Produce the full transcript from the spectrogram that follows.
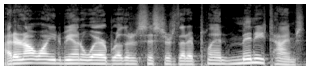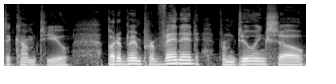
I do not want you to be unaware, brothers and sisters, that I planned many times to come to you, but have been prevented from doing so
